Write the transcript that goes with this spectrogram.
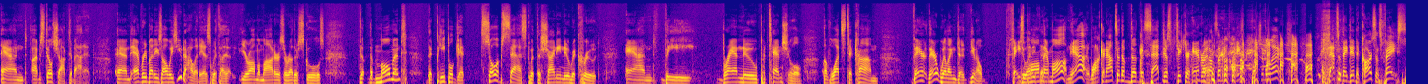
And I'm still shocked about it. And everybody's always, you know how it is with uh, your alma maters or other schools. The, the moment that people get so obsessed with the shiny new recruit and the brand new potential of what's to come, they're they're willing to you know face palm anything. their mom. Yeah, walking out to the, the, the set, just stick your hand right on somebody's face and push them away. That's what they did to Carson's face.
